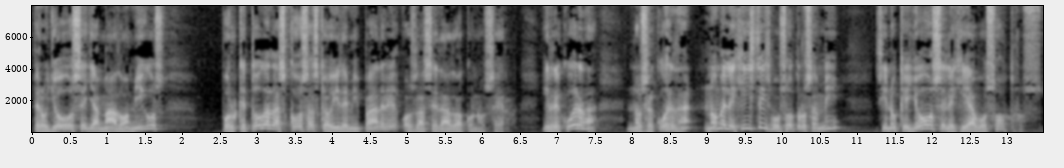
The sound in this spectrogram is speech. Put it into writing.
Pero yo os he llamado amigos porque todas las cosas que oí de mi Padre os las he dado a conocer. Y recuerda, nos recuerda, no me elegisteis vosotros a mí, sino que yo os elegí a vosotros.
